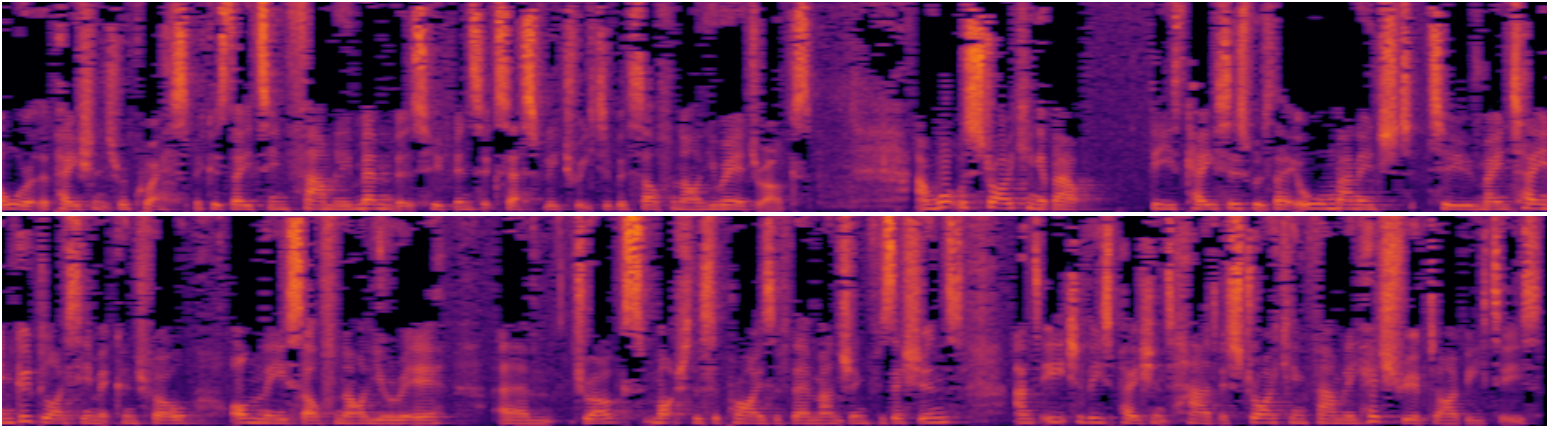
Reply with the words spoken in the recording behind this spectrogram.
or at the patient's request because they'd seen family members who'd been successfully treated with sulfonylurea drugs. And what was striking about these cases was they all managed to maintain good glycemic control on the sulfonylurea um, drugs, much to the surprise of their managing physicians. And each of these patients had a striking family history of diabetes,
